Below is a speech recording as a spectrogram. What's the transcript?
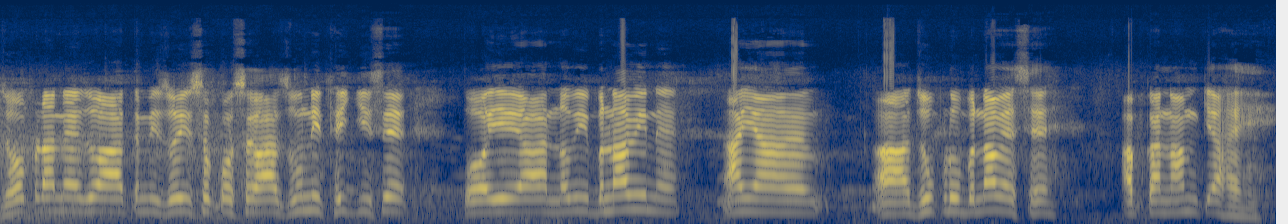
ઝોપડાને જો આ તમે જોઈ શકો છો આ જૂની થઈ ગઈ છે તો એ આ નવી બનાવીને અહીંયા આ ઝૂંપડું બનાવે છે આપકા નામ ક્યાં હૈ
